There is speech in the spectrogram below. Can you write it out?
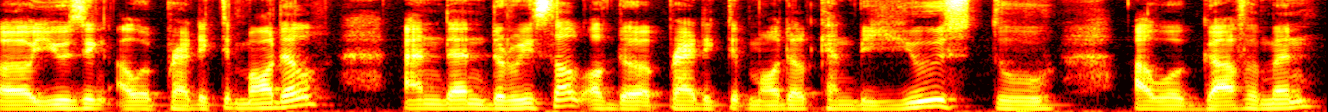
uh, using our predictive model, and then the result of the predictive model can be used to our government,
